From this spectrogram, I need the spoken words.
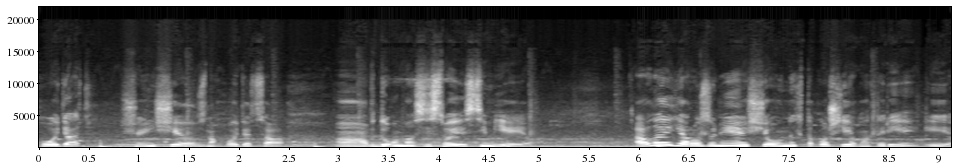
ходять, що інші знаходяться вдома зі своєю сім'єю. Але я розумію, що у них також є матері і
